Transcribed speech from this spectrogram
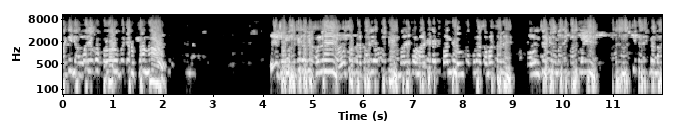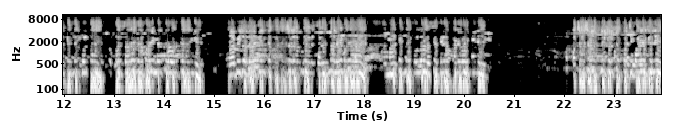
ताकि व्यापारियों को करोड़ों रुपए का नुकसान ना हो। ये जो मार्केट अभी खुले हैं, वो सब व्यापारियों का भी, हमारे जो मार्केट अभी बंद है, उनका पूरा समर्थन है। और उनसे भी हमारी बात हुई है। आज की तारीख में मार्केट नहीं खुलता है। तो कल सारे व्यापारी मिलकर रोड पे आएँगे और अभी जो दस दिन से प्रशासन अपनी संरचना नहीं बना रहा है तो मार्केट नहीं खुल रहा है, उसके खिलाफ कार्यवाही की जाएगी। प्रशासन अपनी गलतियों को छिपाने के लिए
